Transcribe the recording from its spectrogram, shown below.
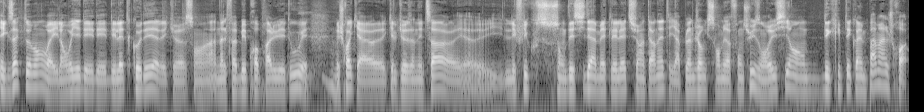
Exactement, ouais. Il a envoyé des, des- des lettres codées avec euh, son, un alphabet propre à lui et tout. Et, et je crois qu'il y a euh, quelques années de ça, euh, les flics se sont décidés à mettre les lettres sur Internet et il y a plein de gens qui se sont mis à fond dessus. Ils ont réussi à en décrypter quand même pas mal, je crois.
